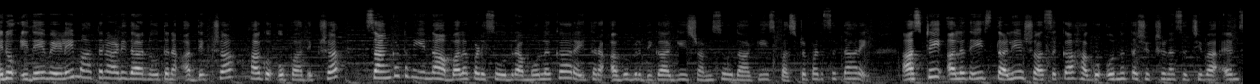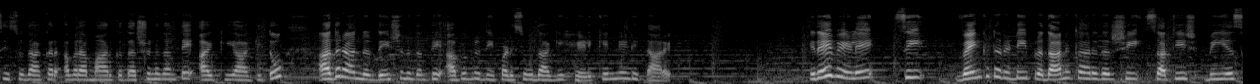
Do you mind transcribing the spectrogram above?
ಇನ್ನು ಇದೇ ವೇಳೆ ಮಾತನಾಡಿದ ನೂತನ ಅಧ್ಯಕ್ಷ ಹಾಗೂ ಉಪಾಧ್ಯಕ್ಷ, ಸಂಘಟನೆಯನ್ನ ಬಲಪಡಿಸುವುದರ ಮೂಲಕ ರೈತರ ಅಭಿವೃದ್ಧಿಗಾಗಿ ಶ್ರಮಿಸುವುದಾಗಿ ಸ್ಪಷ್ಟಪಡಿಸಿದ್ದಾರೆ. ಅಷ್ಟೇ ಅಲ್ಲದೆ ಸ್ಥಳೀಯ ಶಾಸಕ ಹಾಗೂ ಉನ್ನತ ಶಿಕ್ಷಣ ಸಚಿವ ಎಂಸಿ ಸುಧಾಕರ್ ಅವರ ಮಾರ್ಗದರ್ಶನದಂತೆ ಆಯ್ಕೆಯಾಗಿದ್ದು, ಅದರ ನಿರ್ದೇಶನದಂತೆ ಅಭಿವೃದ್ಧಿಪಡಿಸುವುದಾಗಿ ಹೇಳಿಕೆ ನೀಡಿದ್ದಾರೆ. ಇದೇ ವೇಳೆ ಸಿ ವೆಂಕಟರೆಡ್ಡಿ ಪ್ರಧಾನ ಕಾರ್ಯದರ್ಶಿ ಸತೀಶ್ ಬಿಎಸ್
